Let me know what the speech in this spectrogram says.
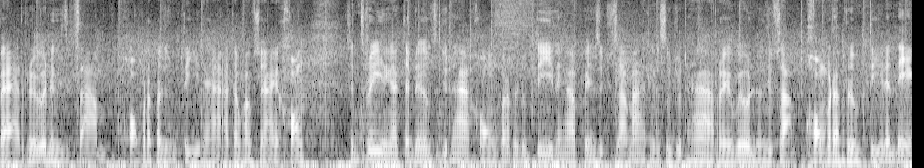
0.8หรือว่า1.3 ของพระประจมตีนะฮะอัตราความเสียหายของ Sentry นะครับจากเดิม 0.5 ของพระประจมตีนะครับเป็น 0.35 ถึง 0.5 เลเวล 1.13 ของพระประจมตีนั่นเอง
